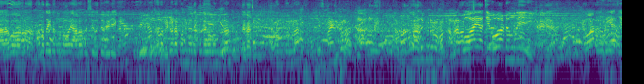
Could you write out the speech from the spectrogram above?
আর আবহাওয়া ভালো থাকলে মনে হয় আরও বেশি হতে ভিড় এখানে। তো চলো ভিডিওটা কন্টিনিউ দেখতে থাকো বন্ধুরা। দেখা এখন তোমরা স্মাইল করো। আমরা কোথায় আছি আমরা বোয়া ডুংরি। বোয়া ডুংরি আছি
